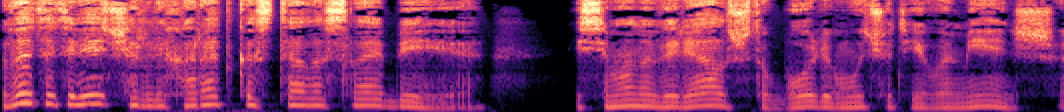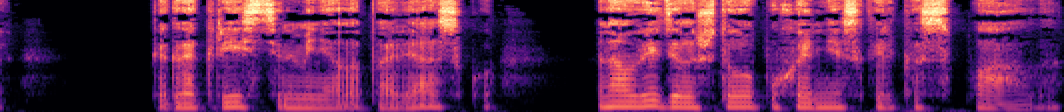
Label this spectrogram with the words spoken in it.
В этот вечер лихорадка стала слабее, и Симон уверял, что боли мучат его меньше. Когда Кристин меняла повязку, она увидела, что опухоль несколько спала.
